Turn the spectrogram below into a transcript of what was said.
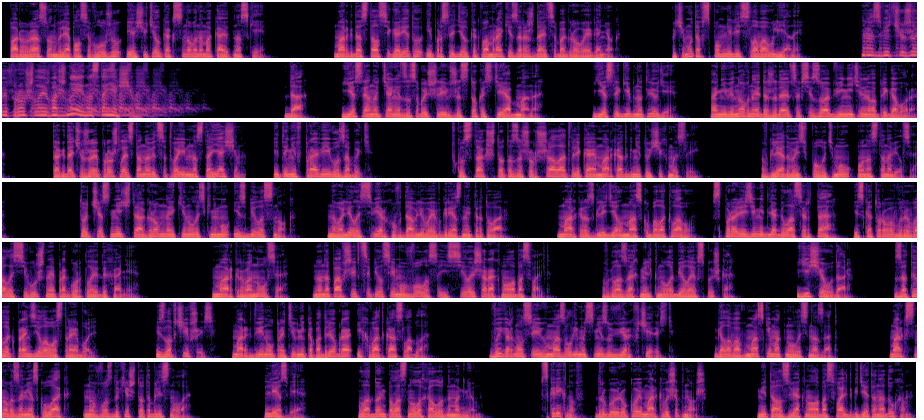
Пару раз он вляпался в лужу и ощутил, как снова намокают носки. Марк достал сигарету и проследил, как во мраке зарождается багровый огонек. Почему-то вспомнились слова Ульяны. «Разве чужое прошлое важнее настоящего?» Да, если оно тянет за собой шлейф жестокости и обмана. Если гибнут люди, а невиновные дожидаются в СИЗО обвинительного приговора. Тогда чужое прошлое становится твоим настоящим, и ты не вправе его забыть. В кустах что-то зашуршало, отвлекая Марка от гнетущих мыслей. Вглядываясь в полутьму, он остановился. Тотчас нечто огромное кинулось к нему и сбило с ног. Навалилось сверху, вдавливая в грязный тротуар. Марк разглядел маску-балаклаву с прорезями для глаз и рта, из которого вырывалось сивушное прогорклое дыхание. Марк рванулся, но напавший вцепился ему в волосы и с силой шарахнул об асфальт. В глазах мелькнула белая вспышка. Еще удар. Затылок пронзила острая боль. Изловчившись, Марк двинул противника под ребра, и хватка ослабла. Вывернулся и вмазал ему снизу вверх в челюсть. Голова в маске мотнулась назад. Марк снова занес кулак, но в воздухе что-то блеснуло. Лезвие. Ладонь полоснула холодным огнем. Вскрикнув, другой рукой Марк вышиб нож. Металл звякнул об асфальт где-то над ухом.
